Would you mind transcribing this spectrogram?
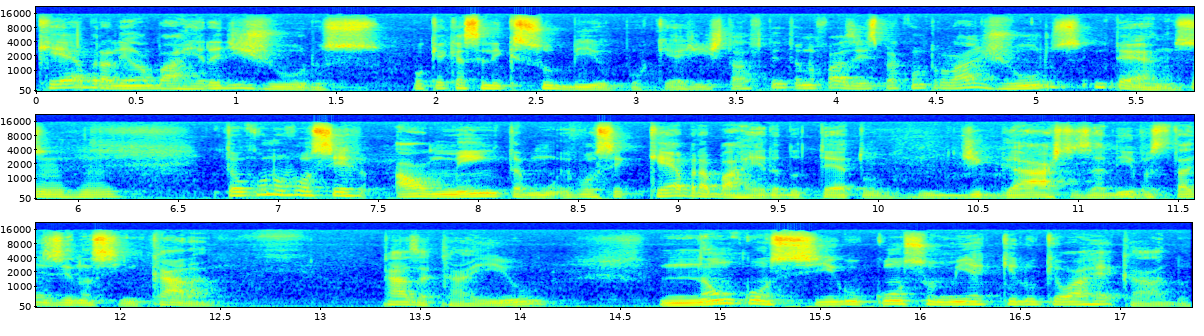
quebra ali uma barreira de juros. Por que, que a Selic subiu? Porque a gente está tentando fazer isso para controlar juros internos. Então, quando você aumenta, você quebra a barreira do teto de gastos ali, você está dizendo assim, cara, casa caiu, não consigo consumir aquilo que eu arrecado.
